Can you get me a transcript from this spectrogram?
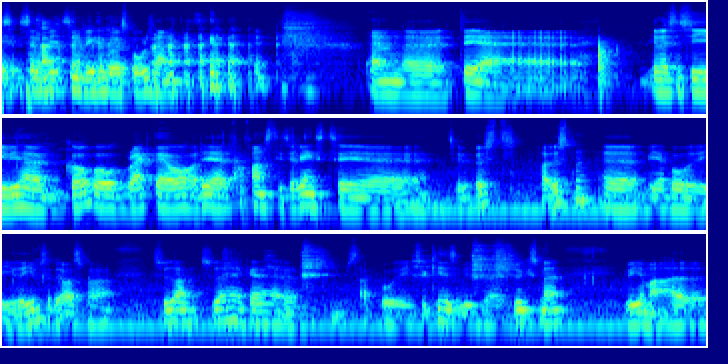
se- Selvom vi, selvom vi ikke har gået i skole sammen. Jamen, øh, det er... Jeg vil næsten sige, vi har kogebog rack derovre, og det er alt fra fransk til italiensk til, øh, til øst, fra Østen. Øh, vi har boet i Rio, så det er også fra Syd- Sydamerika. Øh, sagt boet i Tyrkiet, så vi har tyrkisk mad. Vi er meget... Øh,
